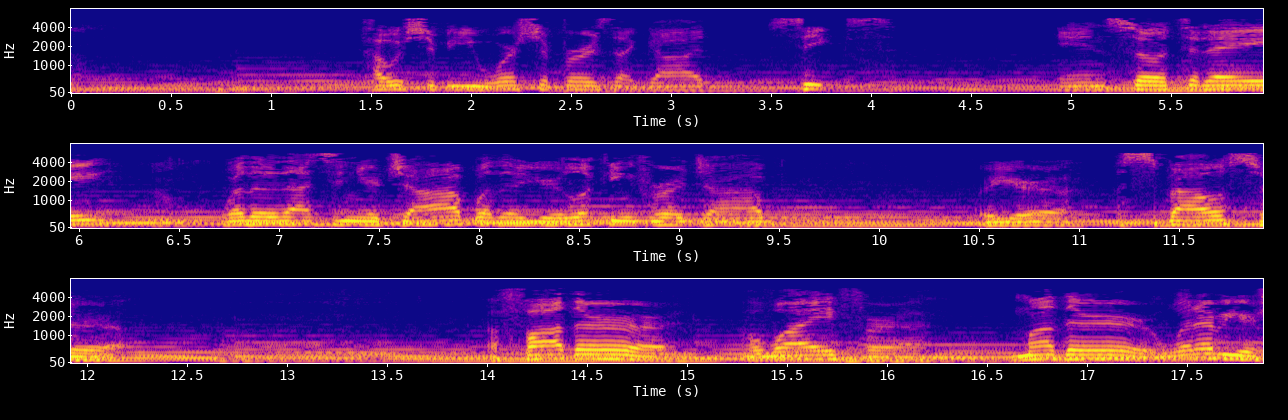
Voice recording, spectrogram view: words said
um, how we should be worshipers that God seeks. And so today, um, whether that's in your job, whether you're looking for a job, or you're a, a spouse, or a, a father, or a wife, or a mother, or whatever your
